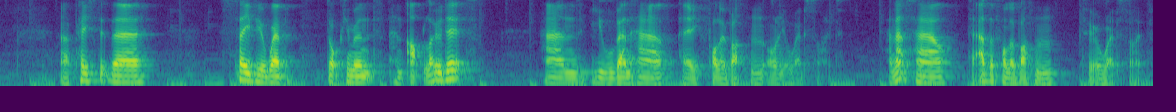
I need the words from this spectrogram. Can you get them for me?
uh, paste it there, save your web document and upload it, and you will then have a follow button on your website. And that's how to add the follow button to your website.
